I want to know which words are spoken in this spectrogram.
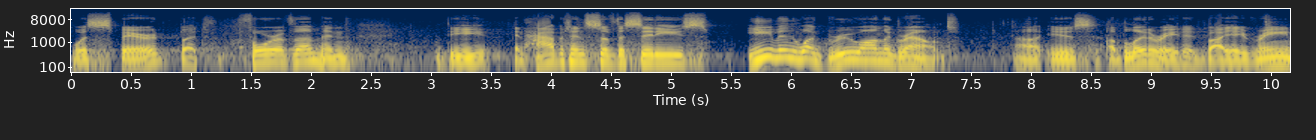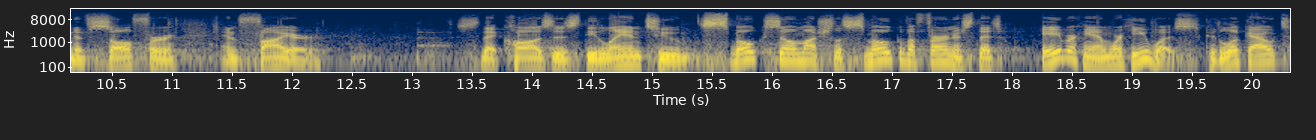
was spared, but four of them, and the inhabitants of the cities, even what grew on the ground, uh, is obliterated by a rain of sulfur and fire that causes the land to smoke so much, the smoke of a furnace, that Abraham, where he was, could look out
